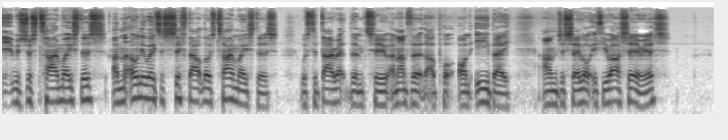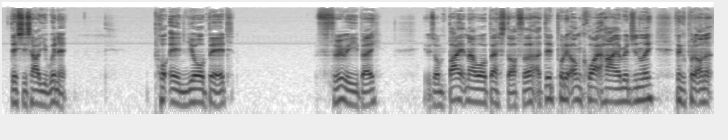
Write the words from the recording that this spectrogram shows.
it was just time wasters. And the only way to sift out those time wasters was to direct them to an advert that I put on eBay and just say, look, if you are serious, this is how you win it. Put in your bid through eBay. It was on buy it now or best offer. I did put it on quite high originally. I think I put it on at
